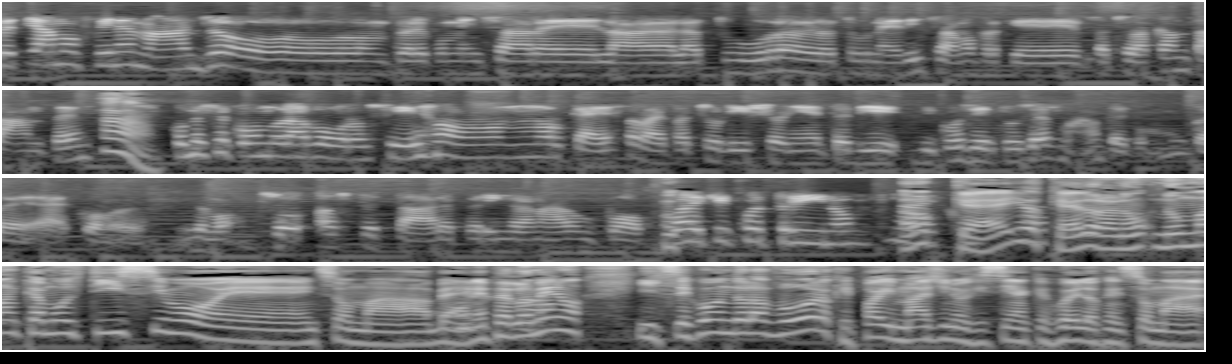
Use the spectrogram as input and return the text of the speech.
Aspettiamo fine maggio per cominciare la, la tour, la tournée diciamo perché faccio la cantante Ah. come secondo lavoro, sì, ho un'orchestra, dai, faccio liscio, niente di, di così entusiasmante, comunque ecco, devo solo aspettare per ingranare un po'. Qualche quattrino. Ok, ecco. ok, allora no- non manca moltissimo e insomma, bene, perlomeno il secondo lavoro, che poi immagino che sia anche quello che insomma,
